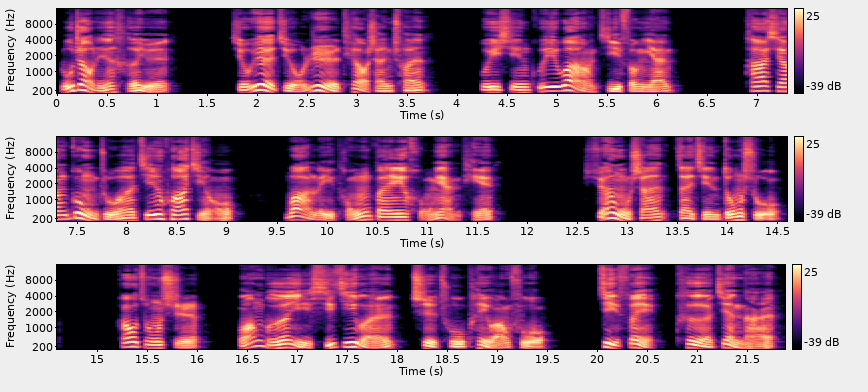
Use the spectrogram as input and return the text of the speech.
卢照邻何云：“九月九日跳山川。”归心归望寄风烟，他乡共酌金花酒，万里同悲鸿雁天。玄武山在今东蜀。高宗时，王勃以袭击文敕出沛王府，既废克剑南，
